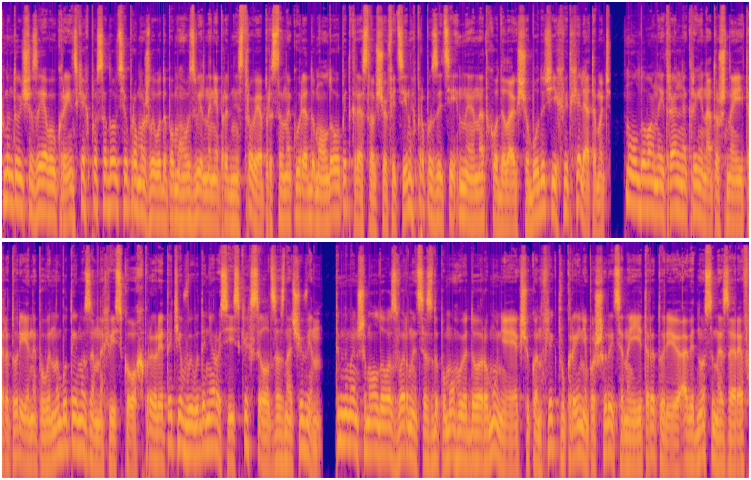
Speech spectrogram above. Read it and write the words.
Коментуючи заяви українських посадовців про можливу допомогу в звільненні Придністров'я, представник уряду Молдови підкреслив, що офіційних пропозицій не надходило. Якщо будуть, їх відхилятимуть. Молдова нейтральна країна, тож на її території не повинно бути іноземних військових пріоритетів виведення російських сил, зазначив він. Тим не менше, Молдова звернеться з допомогою до Румунії, якщо конфлікт в Україні пошириться на її територію, а відносини з РФ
